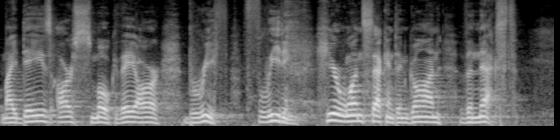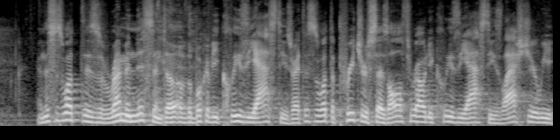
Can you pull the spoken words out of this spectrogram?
My days are smoke. They are brief, fleeting, here one second and gone the next. And this is what is reminiscent of the book of Ecclesiastes, right? This is what the preacher says all throughout Ecclesiastes. Last year we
